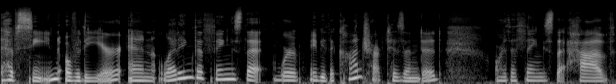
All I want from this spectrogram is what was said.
have seen over the year and letting the things that were maybe the contract has ended or the things that have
